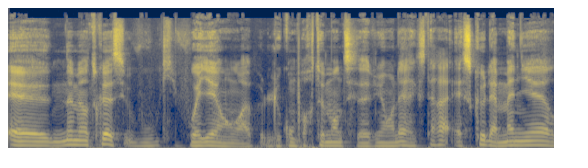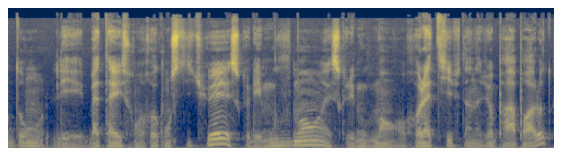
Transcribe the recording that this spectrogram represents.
Euh, non, mais en tout cas, vous qui voyez en- le comportement de ces avions en l'air, etc., est-ce que la manière dont les batailles sont reconstituées, est-ce que les mouvements, est-ce que les mouvements relatifs d'un avion par rapport à l'autre,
